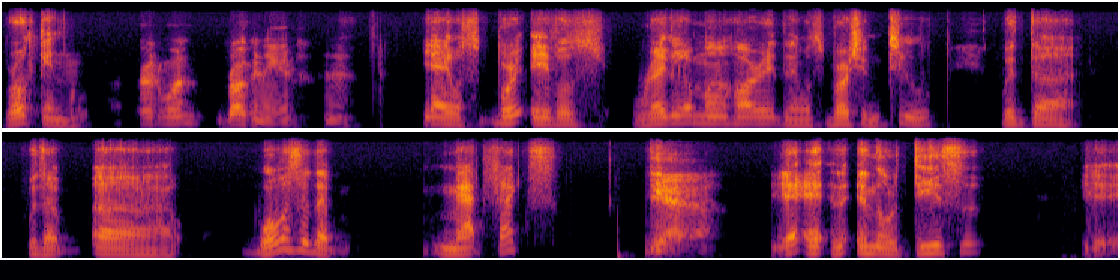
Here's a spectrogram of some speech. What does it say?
Broken. third one. Broken again. Yeah. Yeah, it was it was regular Matt Hardy, then it was version two with the with the uh what was it that Matt Fax? Yeah. Yeah, and, and Ortiz. Yeah,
